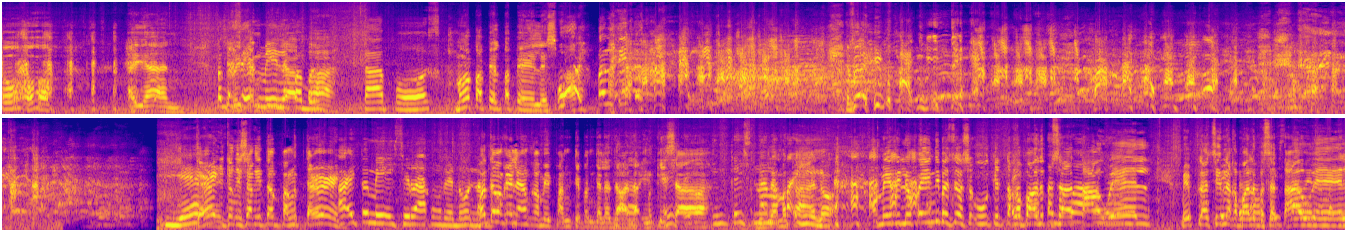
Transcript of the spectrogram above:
Oo, oo. Ayan. Pag kasi may napabal. pa. Tapos, Mga papel-papeles pa. Uy! Panti! Very pangit. yes! Third, itong isang ito pang third. Ah, ito may sira akong relo. Na, Ba't naman kailangan kami panty pandaladala in case sa... In case na mapain. Ah, may relo pa yun, di ba? Sa suutit, nakabalot pa sa towel. May plastic nakabalot pa sa towel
